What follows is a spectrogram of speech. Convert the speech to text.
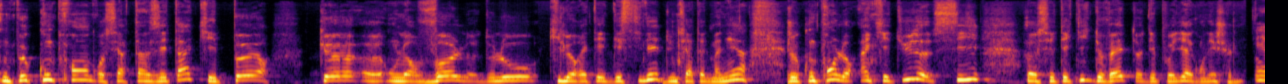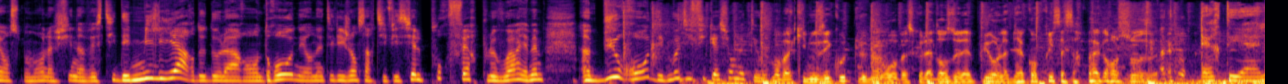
on peut comprendre certains États qui aient peur que euh, on leur vole de l'eau qui leur était destinée d'une certaine manière. Je comprends leur inquiétude si euh, ces techniques devaient être déployées à grande échelle. Et en ce moment, la Chine investit des milliards de dollars en drones et en intelligence artificielle pour faire pleuvoir. Il y a même un bureau des modifications météo. Bon bah qui nous écoute le bureau, parce que la danse de la pluie, on l'a bien compris, ça sert pas à grand chose. RTL,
